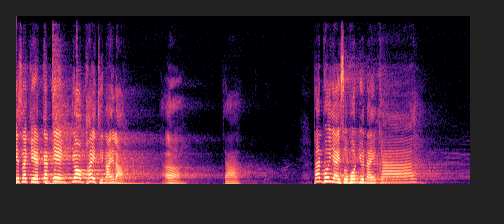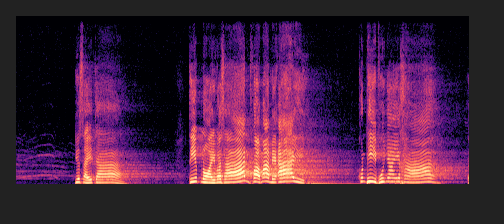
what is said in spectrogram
สีสะเกตกันเองย่อมไข่ที่ไหนล่ะอ่าจ้าท่านผู้ใหญ่สุพลอยู่ไหนคะอยู่ใสจ้าตีบหน่อยวาซานฝ่ามาไม่อาย คุณพี่ผู้ใหญ่ค่ะเอ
